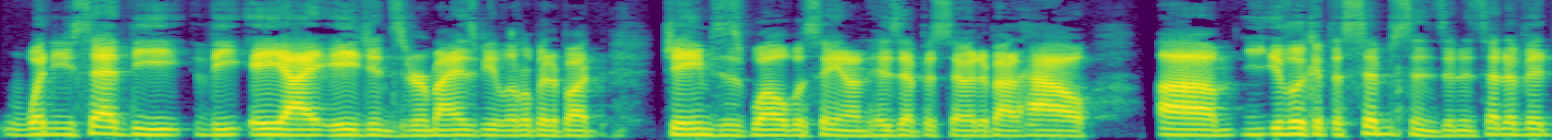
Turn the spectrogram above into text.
when you said the the AI agents. It reminds me a little bit about James as well was saying on his episode about how um, you look at The Simpsons, and instead of it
